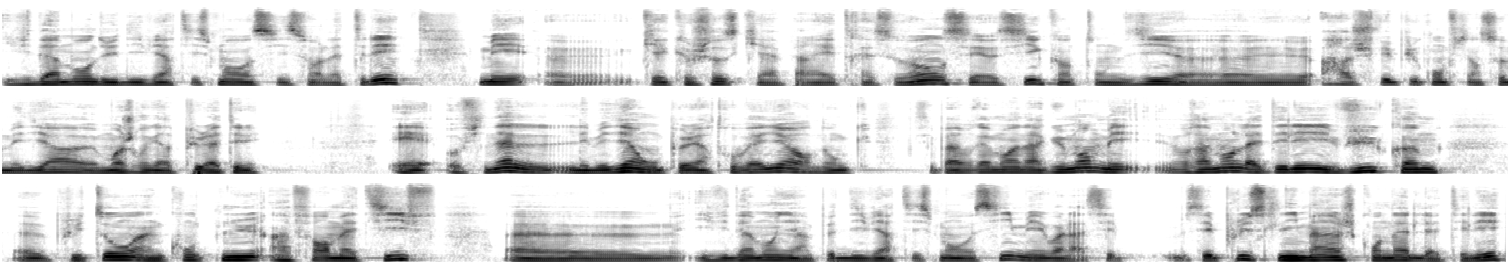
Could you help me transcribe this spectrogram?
évidemment du divertissement aussi sur la télé, mais quelque chose qui apparaît très souvent, c'est aussi quand on dit ah je fais plus confiance aux médias, moi je regarde plus la télé. Et au final, les médias, on peut les retrouver ailleurs, donc c'est pas vraiment un argument, mais vraiment la télé est vue comme euh, plutôt un contenu informatif. Euh, évidemment, il y a un peu de divertissement aussi, mais voilà, c'est plus l'image qu'on a de la télé,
